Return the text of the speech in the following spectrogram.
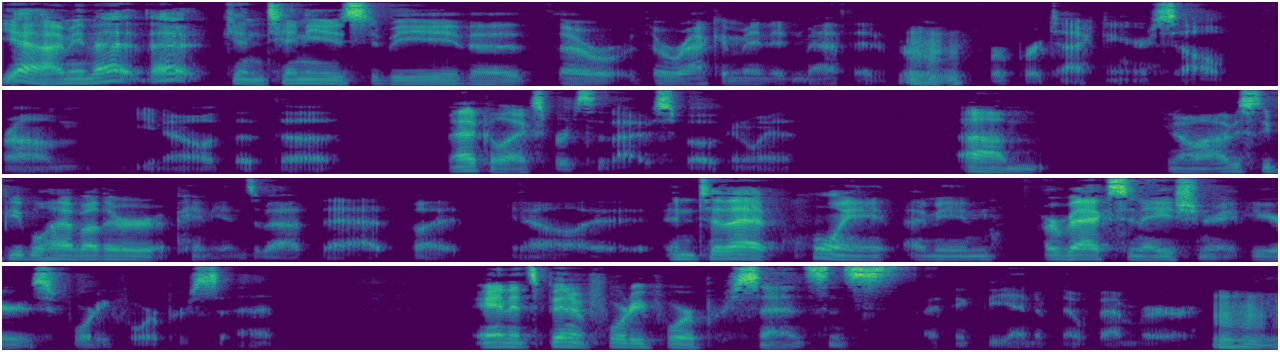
Yeah, I mean that that continues to be the the, the recommended method for, mm-hmm. for protecting yourself from you know the the medical experts that I've spoken with. Um, you know, obviously people have other opinions about that, but you know, and to that point, I mean, our vaccination rate here is forty four percent and it's been at 44% since I think the end of November. Mm-hmm.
